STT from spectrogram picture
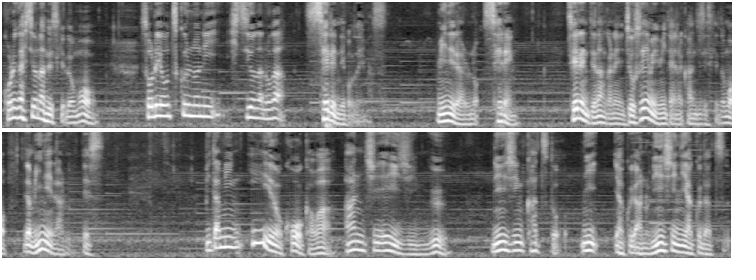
これが必要なんですけどもそれを作るのに必要なのがセレンでございます。ミネラルのセレン。セレンってなんかね女性名みたいな感じですけどもじゃミネラルです。ビタミン E の効果はアンチエイジング妊娠活動に役あの妊娠に役立つ。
